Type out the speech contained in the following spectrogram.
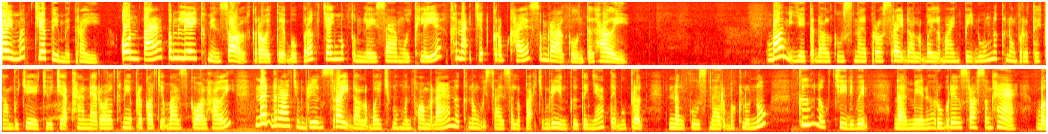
ប្រិមិត្តជាទីមេត្រី អូនតាទំលាយគ្មានសល់ក្រោយទេបុព្រឹកចេញមកទំលាយសារមួយឃ្លាខណៈចិត្តគ្រប់ខែសម្រាលកូនទៅហើយ។ បើនិយាយទៅដល់គូស្នេហ៍ប្រុសស្រីដ៏ល្បីល្បាញពីរដួងនៅក្នុងប្រទេសកម្ពុជាជឿជាក់ថាអ្នករាល់គ្នាប្រកាសជាបានស្គាល់ហើយនៅតារាចម្រៀងស្រីដ៏ល្បីឈ្មោះមិនធម្មតានៅក្នុងវិស័យសិល្បៈចម្រៀងគឺកញ្ញាតេបុព្រឹកនិងគូស្នេហ៍របស់ខ្លួននោះគឺលោកជីឌីវីតដែលមានរូបរាងស្រស់សង្ហាបើ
